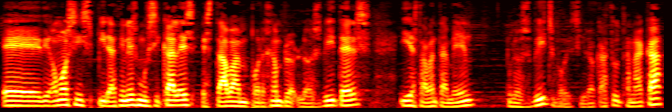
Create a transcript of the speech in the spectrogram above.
eh, digamos, inspiraciones musicales estaban, por ejemplo, los Beatles y estaban también los Beach Boys. Hirokazu Tanaka,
